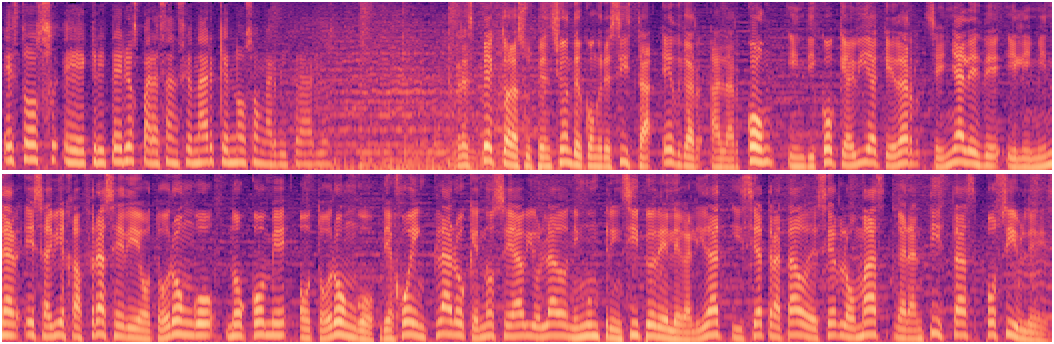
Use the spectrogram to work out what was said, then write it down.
estos eh, criterios para sancionar que no son arbitrarios. Respecto a la suspensión del congresista Edgar Alarcón, indicó que había que dar señales de eliminar esa vieja frase de otorongo no come otorongo. Dejó en claro que no se ha violado ningún principio de legalidad y se ha tratado de ser lo más garantistas posibles.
